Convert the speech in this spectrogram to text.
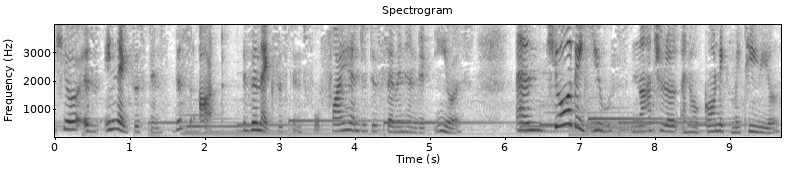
here is in existence. This art is in existence for 500 to 700 years, and here they use natural and organic material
